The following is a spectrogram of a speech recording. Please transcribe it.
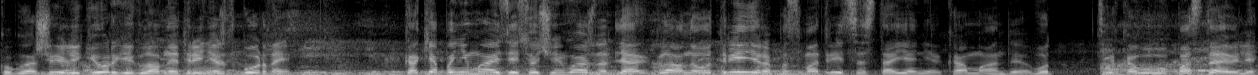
Кугуашвили Георгий, главный тренер сборной. Как я понимаю, здесь очень важно для главного тренера посмотреть состояние команды. Вот тех, кого вы поставили.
